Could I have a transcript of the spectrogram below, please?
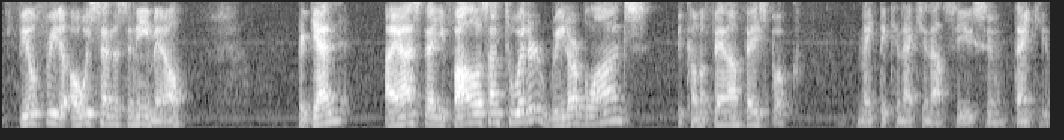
feel free to always send us an email. Again, I ask that you follow us on Twitter, read our blogs, become a fan on Facebook make the connection. I'll see you soon. Thank you.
